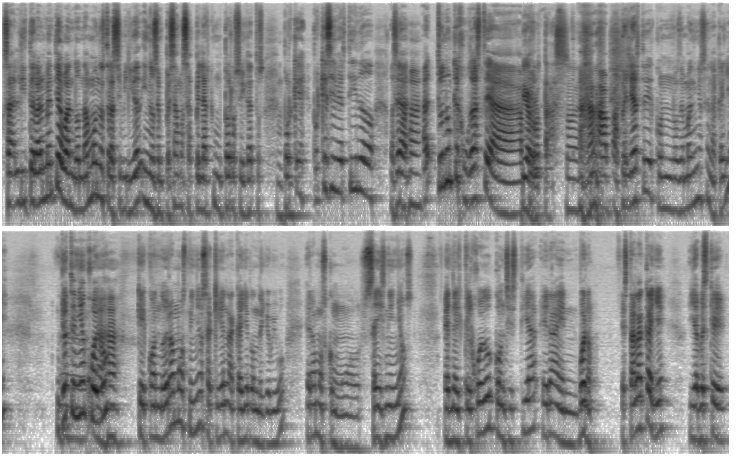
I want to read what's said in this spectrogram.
o sea, literalmente abandonamos nuestra civilidad y nos empezamos a pelear como perros y gatos. ¿Por qué? Porque es divertido. O sea, Ajá. ¿a- ¿tú nunca jugaste a, a, Pierrotazo. ajá, a- a pelearte con los demás niños en la calle? Yo tenía un Ah, juego ajá. que cuando éramos niños aquí en la calle donde yo vivo, éramos como seis niños, en el que el juego consistía, era en, bueno, está la calle y ya ves que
